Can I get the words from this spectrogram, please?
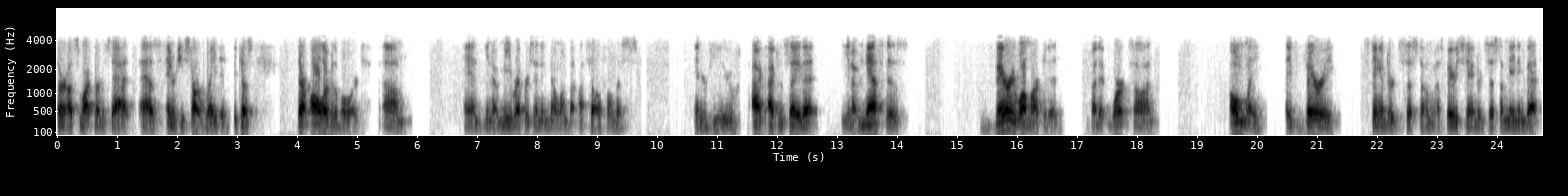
a smart thermostat as Energy Star rated because they're all over the board. Um, and you know, me representing no one but myself on this interview, I, I can say that you know Nest is very well marketed, but it works on only a very standard system, a very standard system, meaning that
